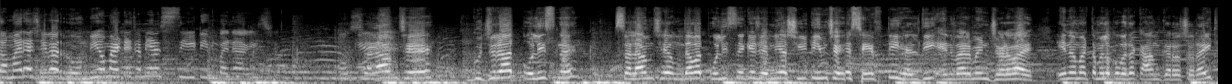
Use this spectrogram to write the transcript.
તમારા જેવા રોમિયો માટે જ અમે આ સી ટીમ બનાવી છે. સલામ છે ગુજરાત પોલીસને. સલામ છે અમદાવાદ પોલીસને કે જેમની આ સી ટીમ છે. સેફટી હેલ્ધી એન્વાયરમેન્ટ જળવાય. એના માટે તમે લોકો બધા કામ કરો છો રાઈટ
